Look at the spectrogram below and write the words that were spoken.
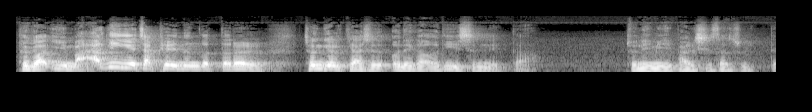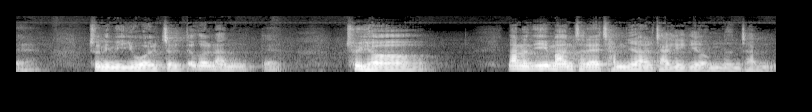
그가 이 마귀에게 잡혀 있는 것들을 정결케 하실 은혜가 어디 있습니까? 주님이 발 씻어 줄 때, 주님이 유월절 떡을 나눌 때, 주여, 나는 이 만찬에 참여할 자격이 없는 자입니다.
